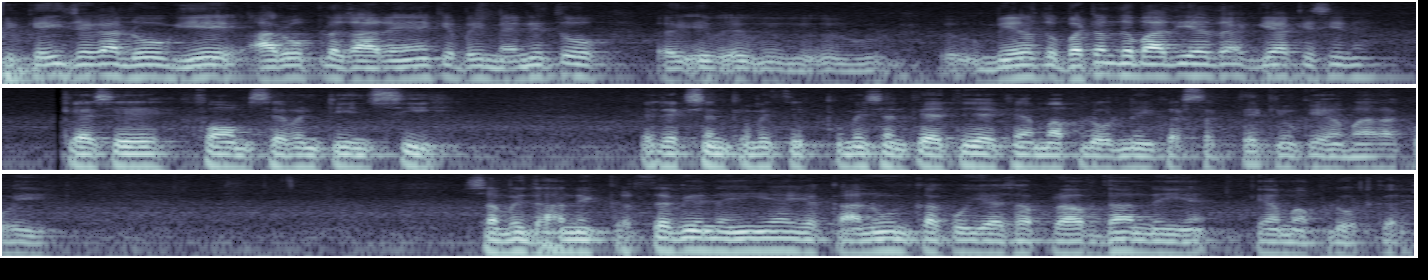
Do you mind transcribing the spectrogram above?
कि कई जगह लोग ये आरोप लगा रहे हैं कि भाई मैंने तो मेरा तो बटन दबा दिया था, गया किसी ने। कैसे फॉर्म 17 सी इलेक्शन कमीशन कहती है कि हम अपलोड नहीं कर सकते क्योंकि हमारा कोई संवैधानिक कर्तव्य नहीं है या कानून का कोई ऐसा प्रावधान नहीं है कि हम अपलोड करें।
